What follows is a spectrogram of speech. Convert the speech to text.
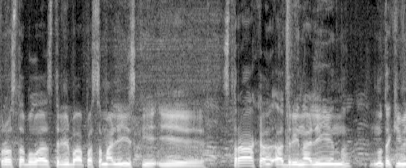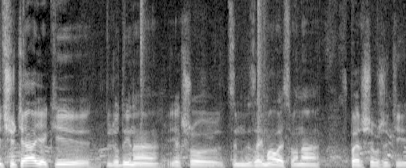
Просто була стрільба по-сомалійськи і страх, адреналін. Ну, такі відчуття, які людина, якщо цим не займалась, вона вперше в житті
